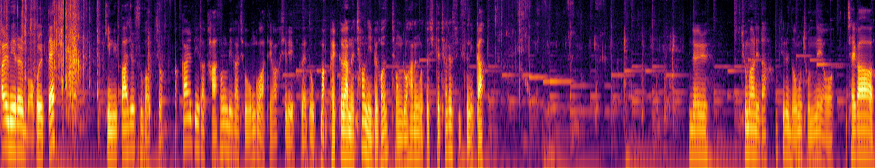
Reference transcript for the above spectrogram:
닭갈비를 먹을 때 김이 빠질 수가 없죠. 닭갈비가 가성비가 좋은 것 같아요, 확실히. 그래도 막 100g에 1,200원 정도 하는 것도 쉽게 찾을 수 있으니까. 내일 주말이다. 확실히 너무 좋네요. 제가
